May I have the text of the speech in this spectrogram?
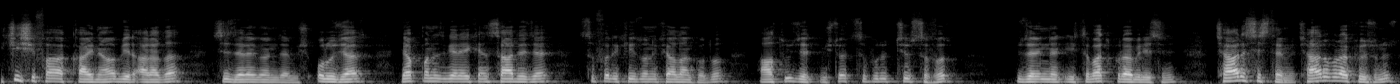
iki şifa kaynağı bir arada sizlere göndermiş olacağız. Yapmanız gereken sadece 0212 alan kodu 674 03 0 üzerinden irtibat kurabilirsiniz. Çağrı sistemi, çağrı bırakıyorsunuz.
